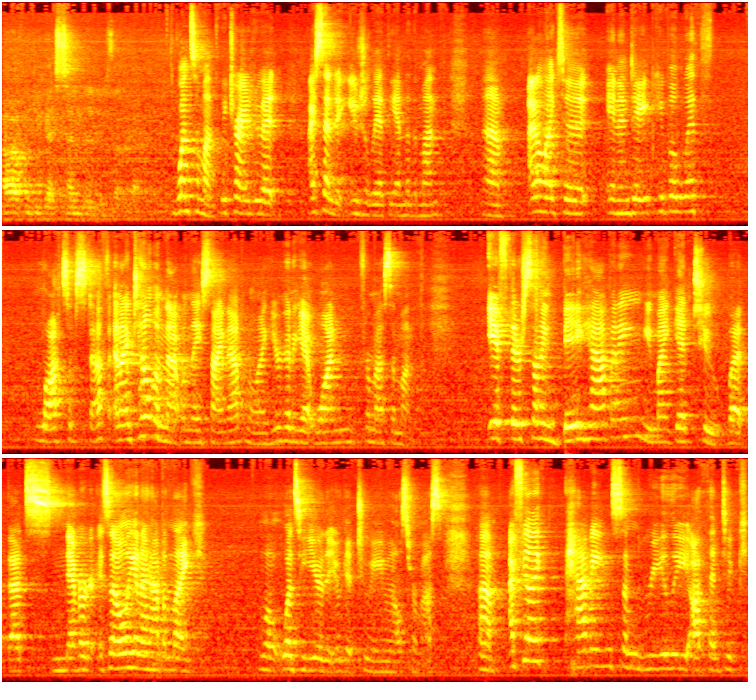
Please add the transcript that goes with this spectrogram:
How often do you guys send the newsletter out? Once a month. We try to do it. I send it usually at the end of the month. Um, I don't like to inundate people with lots of stuff. And I tell them that when they sign up. I'm like, you're going to get one from us a month. If there's something big happening, you might get two, but that's never, it's only going to happen like well, once a year that you'll get two emails from us. Um, I feel like having some really authentic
